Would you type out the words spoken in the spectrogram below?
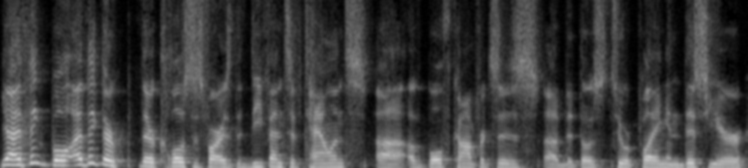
Yeah, I think both. I think they're they're close as far as the defensive talents uh, of both conferences uh, that those two are playing in this year.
